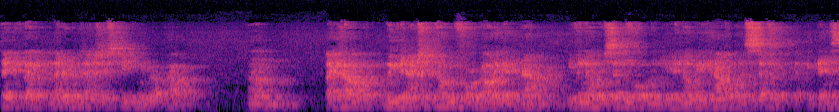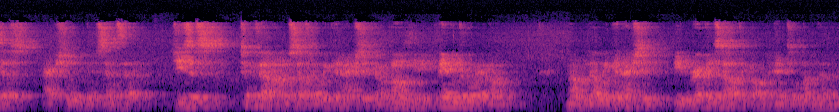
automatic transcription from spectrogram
take, like, Leonard was actually speaking about how, um, like, how we can actually come before God again now, even though we're sinful and even though we have all this stuff against us, actually, in the sense that Jesus took that on himself that we can actually come home. He became the way home. Um, that we can actually be reconciled to God and to one another.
